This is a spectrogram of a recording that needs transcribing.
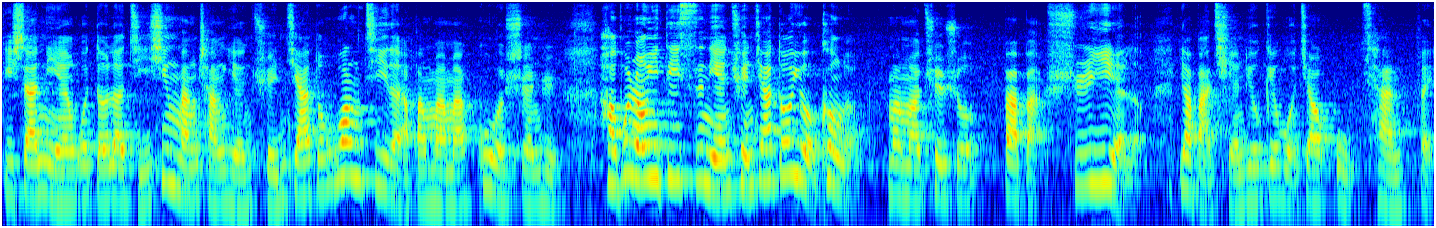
第三年我得了急性盲肠炎，全家都忘记了帮妈妈过生日。”好不容易第四年全家都有空了，妈妈却说爸爸失业了，要把钱留给我交午餐费，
